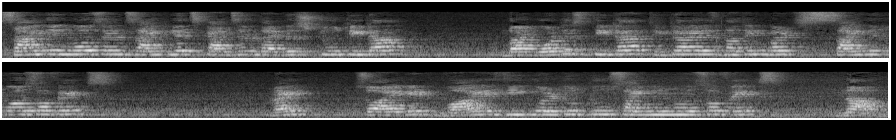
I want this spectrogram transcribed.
sine inverse and sine gets cancelled that is 2 theta but what is theta theta is nothing but sine inverse of x right so I get y is equal to 2 sine inverse of x now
